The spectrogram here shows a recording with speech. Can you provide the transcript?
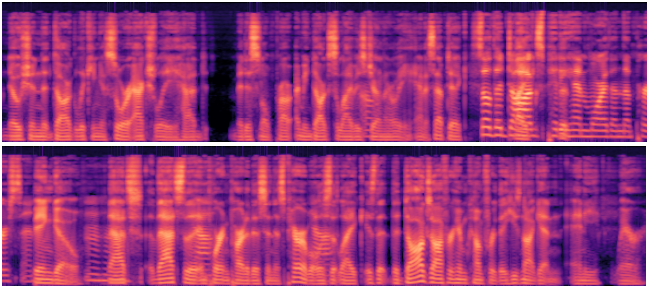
notion that dog licking a sore actually had medicinal pro i mean dog saliva is Oh. generally antiseptic So the dogs pity the- him more than the person. bingo Mhm. that's that's the Yeah. important part of this in this parable is that like is that the dogs offer him comfort that he's not getting anywhere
